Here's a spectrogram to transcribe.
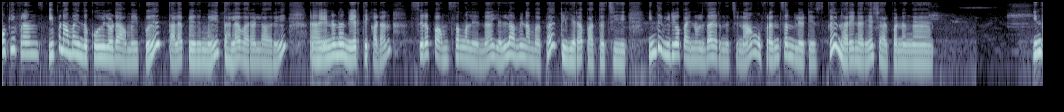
ஓகே ஃப்ரெண்ட்ஸ் இப்போ நம்ம இந்த கோயிலோட அமைப்பு தலை பெருமை தலை வரலாறு என்னென்ன நேர்த்தி கடன் சிறப்பு அம்சங்கள் என்ன எல்லாமே நம்ம இப்போ கிளியராக பார்த்தாச்சு. இந்த வீடியோ பயனுள்ளதாக இருந்துச்சுன்னா உங்கள் ஃப்ரெண்ட்ஸ் அண்ட் ரிலேட்டிவ்ஸ்க்கு நிறைய நிறைய ஷேர் பண்ணுங்கள் இந்த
